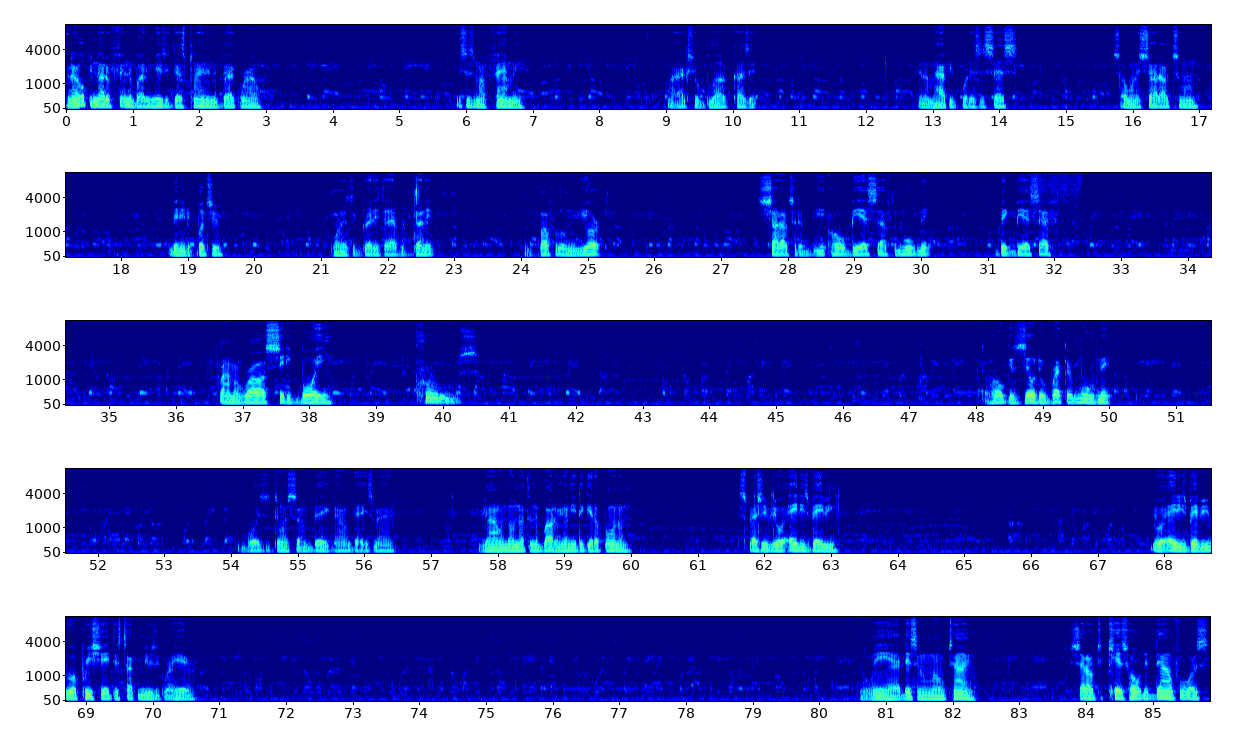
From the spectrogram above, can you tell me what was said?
And I hope you're not offended by the music that's playing in the background. This is my family, my actual blood cousin. And I'm happy for the success. So I want to shout out to him. Benny the Butcher, one of the greatest that ever done it. In Buffalo, New York. Shout out to the whole BSF movement, Big BSF. From a raw city boy, Cruz. The whole Griselda record movement. Boys is doing something big nowadays, man. Y'all don't know nothing about them, y'all need to get up on them. Especially if you're an 80s baby. You're an 80s baby, You're gonna appreciate this type of music right here. We ain't had this in a long time. Shout out to Kiss holding it down for us.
